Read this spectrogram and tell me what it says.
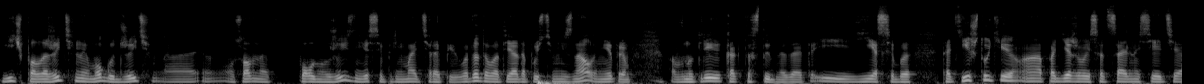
ВИЧ положительные могут жить а, условно полную жизнь, если принимать терапию. Вот это вот я, допустим, не знал, и мне прям внутри как-то стыдно за это. И если бы такие штуки а, поддерживали социальные сети,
